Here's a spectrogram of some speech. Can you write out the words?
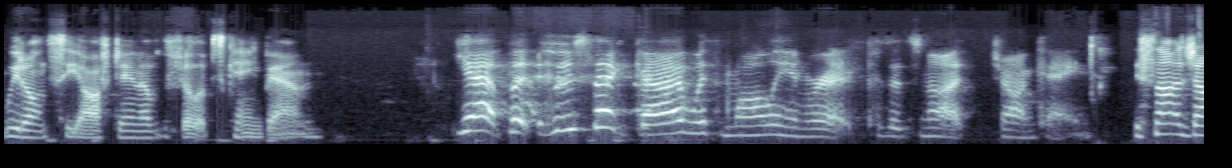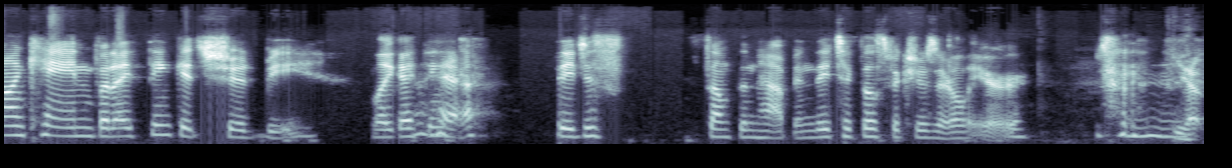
we don't see often of the Phillips King band. Yeah, but who's that guy with Molly and Rick? Because it's not John Kane. It's not John Kane, but I think it should be. Like I think Yeah. they just something happened. They took those pictures earlier. Yep.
